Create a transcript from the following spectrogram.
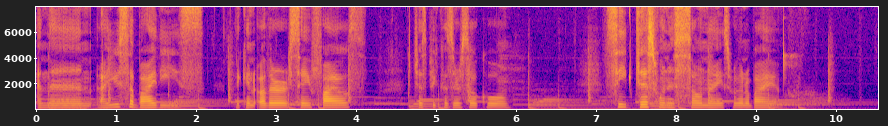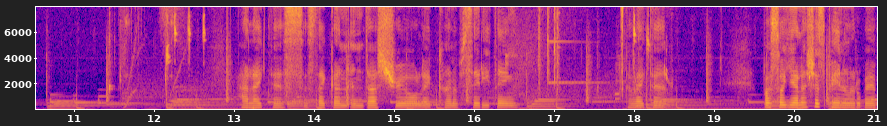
And then I used to buy these like in other save files just because they're so cool. See, this one is so nice. We're gonna buy it. I like this. It's like an industrial, like kind of city thing. I like that. But so yeah, let's just paint a little bit.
